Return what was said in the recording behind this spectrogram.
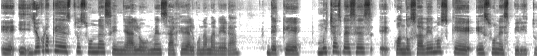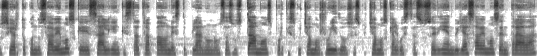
Eh, y yo creo que esto es una señal o un mensaje de alguna manera de que Muchas veces eh, cuando sabemos que es un espíritu, ¿cierto? Cuando sabemos que es alguien que está atrapado en este plano, nos asustamos porque escuchamos ruidos, escuchamos que algo está sucediendo y ya sabemos de entrada,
